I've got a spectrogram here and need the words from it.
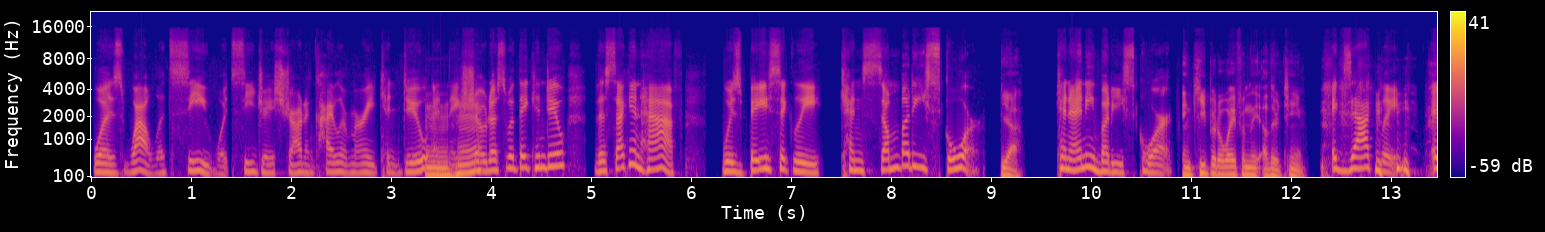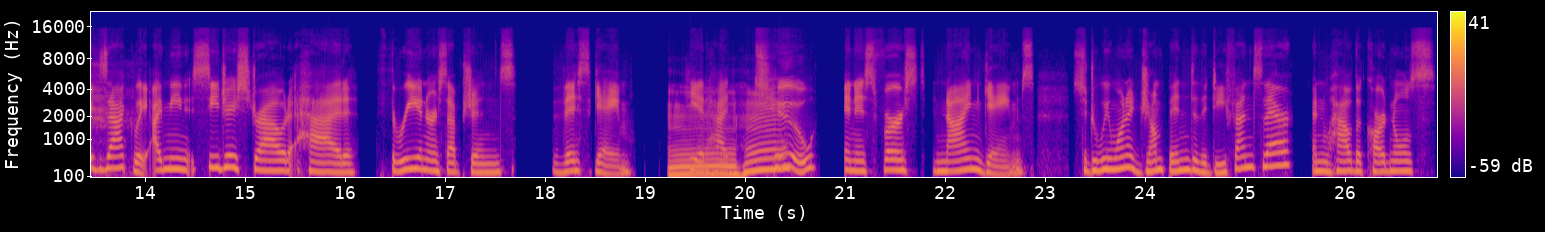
was, wow, let's see what CJ Stroud and Kyler Murray can do. And they Mhm. showed us what they can do. The second half was basically, can somebody score? Yeah. Can anybody score? and keep it away from the other team. Exactly. exactly. I mean, CJ Stroud had three interceptions this game. He had had Mhm. two in his first nine games. So, do we want to jump into the defense there and how the Cardinals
